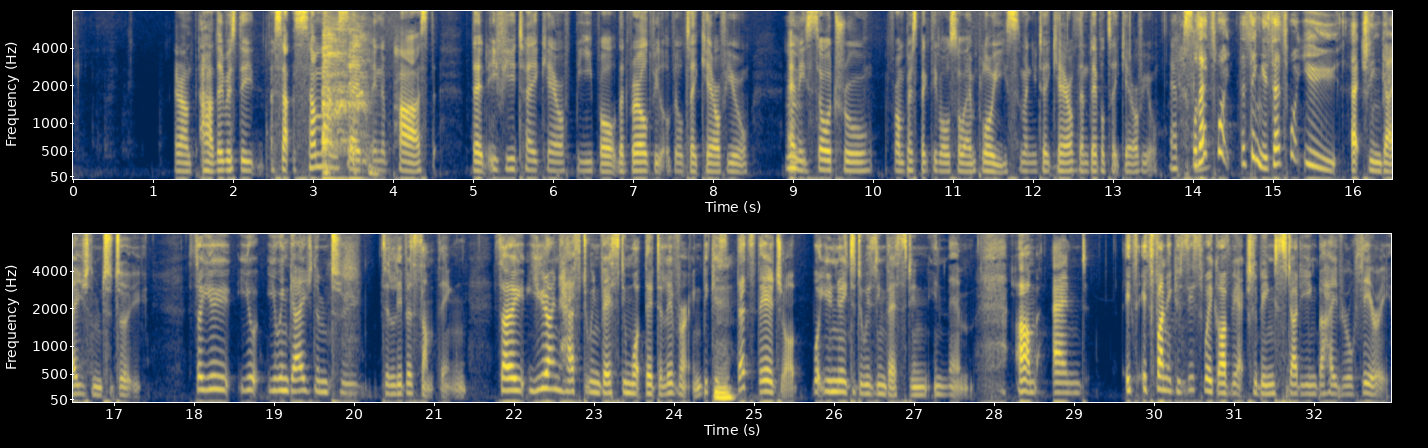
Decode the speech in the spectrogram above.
around ah there was the so, someone said in the past that if you take care of people, that world will will take care of you, and Mm. it's so true from perspective also employees. When you take care of them, they will take care of you. Well, that's what the thing is. That's what you actually engage them to do. So you you you engage them to deliver something. So you don't have to invest in what they're delivering because that's their job. What you need to do is invest in in them. Um, and it's it's funny because this week I've been actually been studying behavioural theory,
